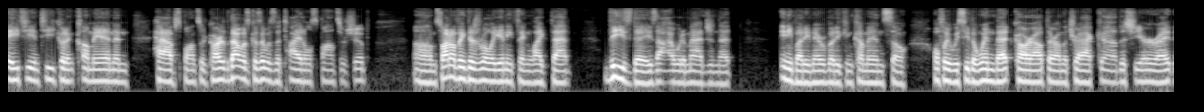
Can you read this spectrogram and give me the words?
AT and T couldn't come in and have sponsored cars. But that was because it was the title sponsorship. Um, so I don't think there's really anything like that these days. I would imagine that anybody and everybody can come in. So hopefully we see the WynnBET car out there on the track uh, this year, right?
